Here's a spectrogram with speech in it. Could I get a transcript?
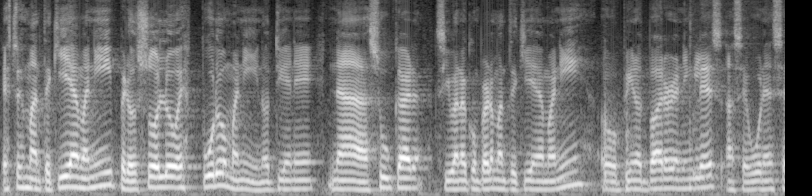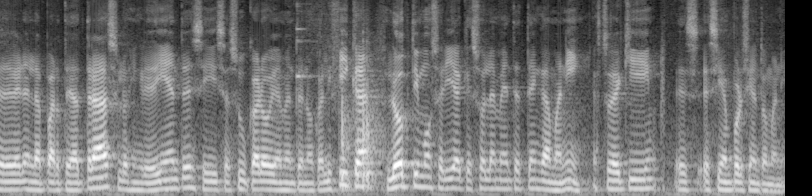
Esto es mantequilla de maní, pero solo es puro maní, no tiene nada de azúcar. Si van a comprar mantequilla de maní o peanut butter en inglés, asegúrense de ver en la parte de atrás los ingredientes. Si dice azúcar, obviamente no califica. Lo óptimo sería que solamente tenga maní. Esto de aquí es, 100% maní.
